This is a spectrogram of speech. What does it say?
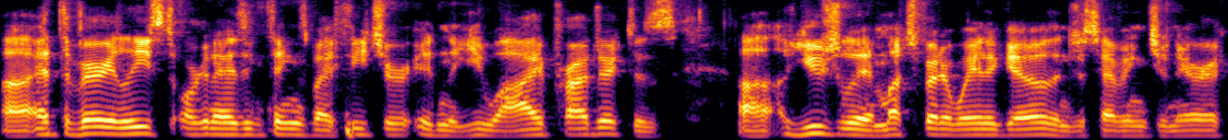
Uh, at the very least, organizing things by feature in the UI project is uh, usually a much better way to go than just having generic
